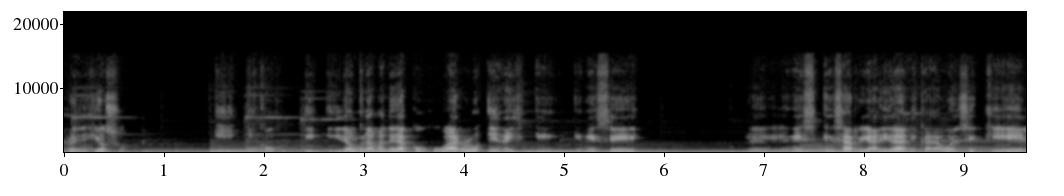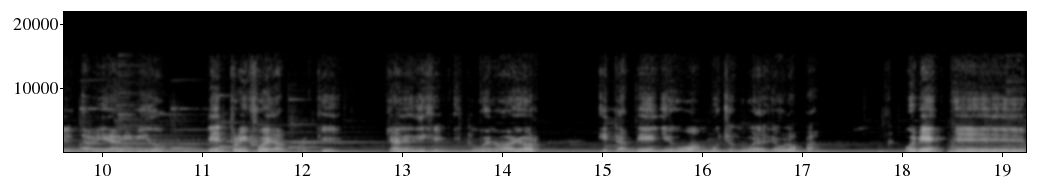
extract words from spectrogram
religioso y, de alguna manera conjugarlo en, ese, en, en esa realidad nicaragüense que él había vivido dentro y fuera, porque ya les dije, estuvo en Nueva York y también llegó a muchos lugares de Europa. Muy bien, eh,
